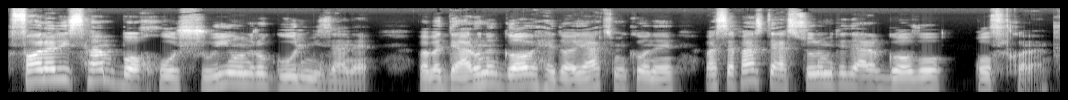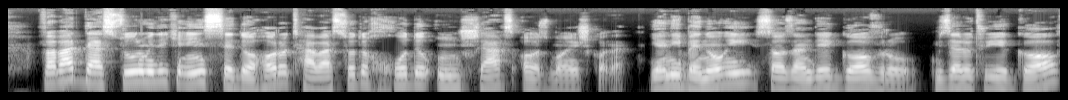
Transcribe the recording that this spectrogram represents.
فالاریس هم با خوشرویی اون رو گول می‌زنه. و به درون گاو هدایت می‌کنه و سپس دستور میده در گاو قفل کنن. و بعد دستور میده که این صداها رو توسط خود اون شخص آزمایش کنن. یعنی به نوعی سازنده گاو رو می‌ذاره توی گاو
